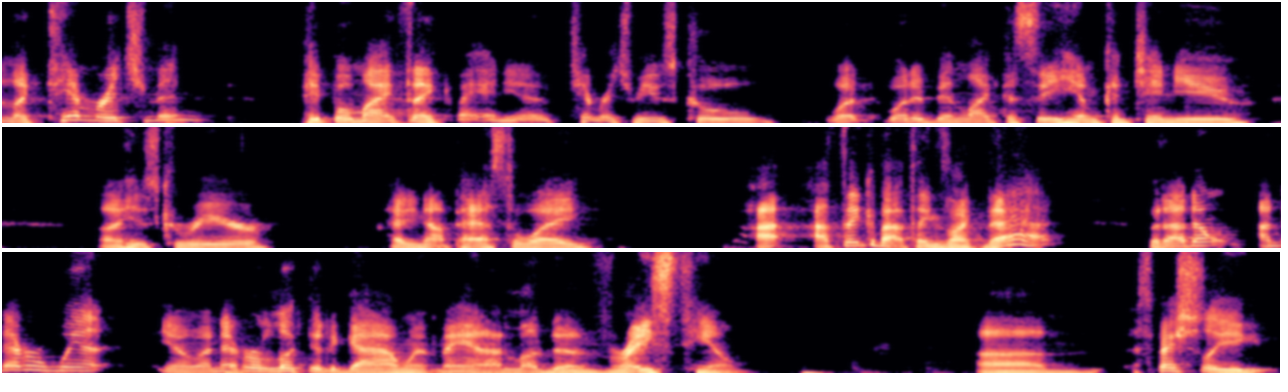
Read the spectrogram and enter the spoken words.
like tim richmond people might think man you know tim richmond he was cool what what had been like to see him continue uh, his career had he not passed away I, I think about things like that but I don't. I never went. You know, I never looked at a guy and went, "Man, I'd love to have raced him." Um, especially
